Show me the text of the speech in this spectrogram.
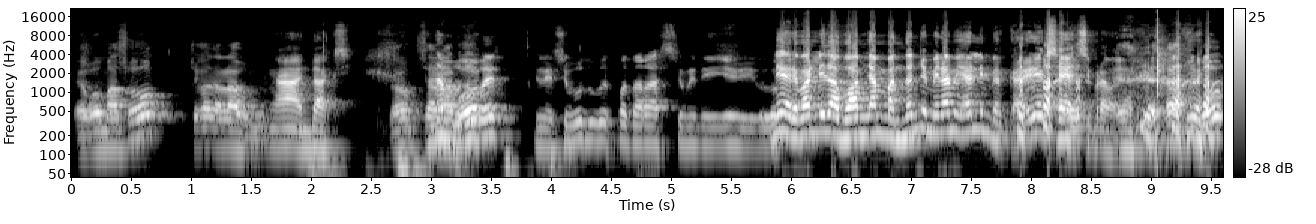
Εγώ μασώ και καταλάβουμε. Α, εντάξει. Να το Να μου το ξαναπώ. πες, είναι εσύ που του πες παταράσσε με τη γλώσσα. Ναι ρε βάλει τα από μια μπαντάν και μιλάμε η άλλη μερκα, ρε ξέρεις έτσι πράγματα. Αυτό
